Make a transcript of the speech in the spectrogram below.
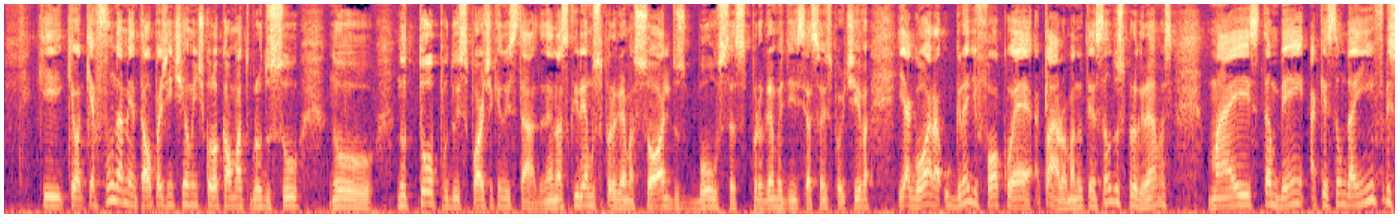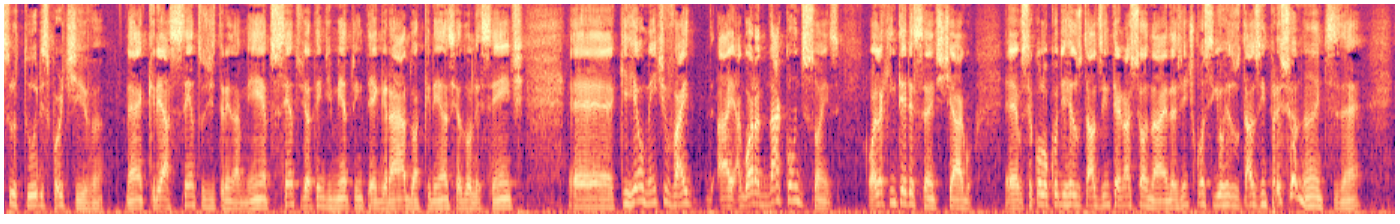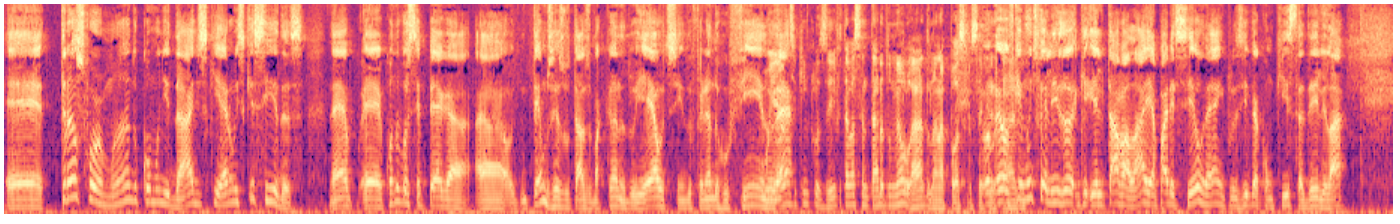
que, que, que é fundamental para a gente realmente colocar o Mato Grosso do Sul no, no topo do esporte aqui no estado. Né? Nós criamos programas sólidos, bolsas, programas de iniciação esportiva e agora o grande foco é, claro, a manutenção dos programas, mas também a questão da infraestrutura esportiva. Né, criar centros de treinamento, centro de atendimento integrado à criança e adolescente, é, que realmente vai agora dar condições Olha que interessante, Tiago. É, você colocou de resultados internacionais, né? a gente conseguiu resultados impressionantes, né? é, transformando comunidades que eram esquecidas. Né? É, quando você pega temos resultados bacanas do Yeltsin, do Fernando Rufino, o né? Yeltsin que inclusive estava sentado do meu lado lá na posse do secretário. Eu, eu fiquei muito feliz que ele estava lá e apareceu, né? Inclusive a conquista dele lá.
